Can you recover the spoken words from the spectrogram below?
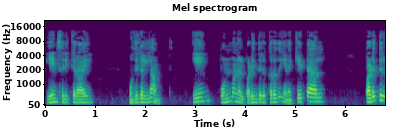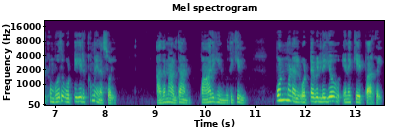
ஏன் சிரிக்கிறாய்? முதுகெல்லாம் ஏன் பொன்மணல் படிந்திருக்கிறது எனக் கேட்டால்? படுத்திருக்கும்போது ஒட்டியிருக்கும் என சொல். அதனால்தான் பாரியின் முதுகில் பொன்மணல் ஒட்டவில்லையோ எனக் கேட்பார்கள்.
